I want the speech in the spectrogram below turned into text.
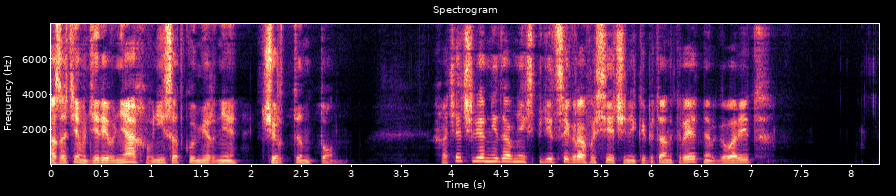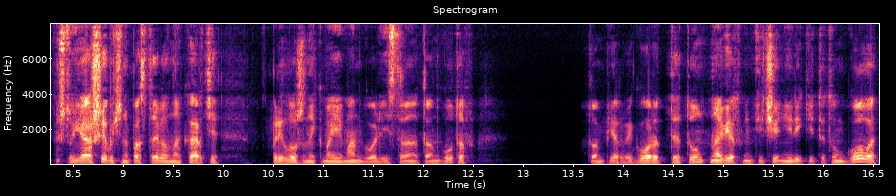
а затем в деревнях вниз от кумирни Чертентон. Хотя член недавней экспедиции графа Сечени капитан Крейтнер говорит, что я ошибочно поставил на карте, приложенной к моей Монголии, страна тангутов, том первый, город Тетунг на верхнем течении реки Тетунгола,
